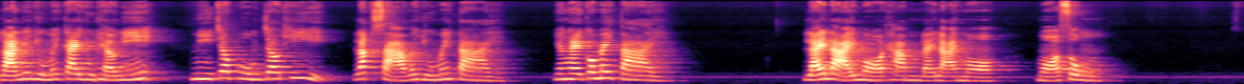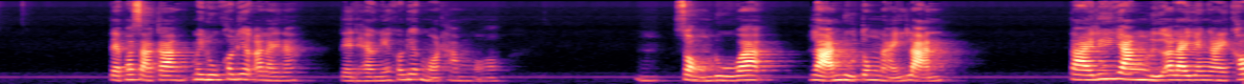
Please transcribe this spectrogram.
หลานเนี่ยอยู่ไม่ไกลอยู่แถวนี้ มีเจ้าภูมิเจ้าที่รักษาไว้อยู่ไม่ตาย ยังไงก็ไม่ตาย หลายๆหมอทำหลายๆหมอ หมอทรง แต่ภาษากลางไม่รู้เขาเรียกอะไรนะ แต่แถวนี้เขาเรียกหมอธรรมหมอส่องดูว่า หลานอยู่ตรงไหนหลาน ตายหรือยังหรืออะไรยังไงเขา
